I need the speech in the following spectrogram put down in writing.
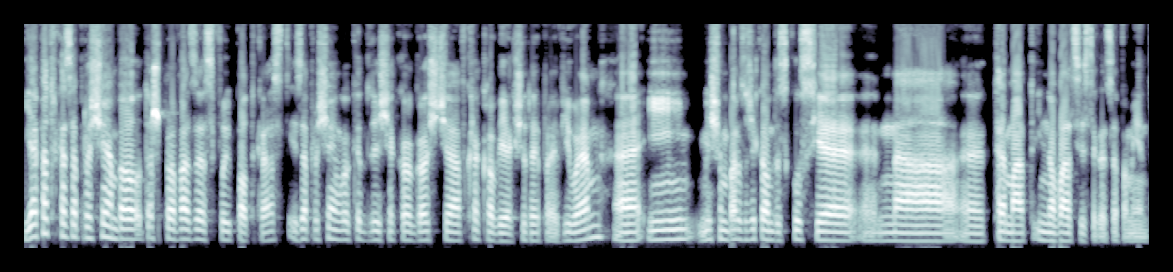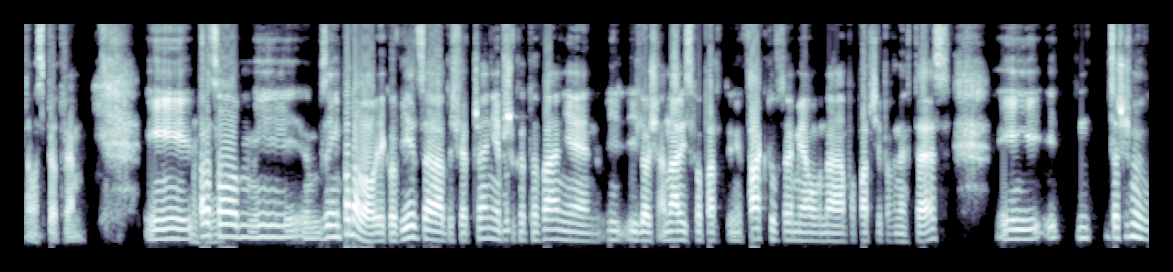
Ja Piotrka zaprosiłem, bo też prowadzę swój podcast i zaprosiłem go kiedyś jako gościa w Krakowie, jak się tutaj pojawiłem e, i mieliśmy bardzo ciekawą dyskusję e, na e, temat innowacji, z tego co pamiętam, z Piotrem. I mhm. bardzo mi zaimponował jego wiedza, doświadczenie, przygotowanie, ilość analiz faktów, które miał na poparcie pewnych tez i, i zaczęliśmy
